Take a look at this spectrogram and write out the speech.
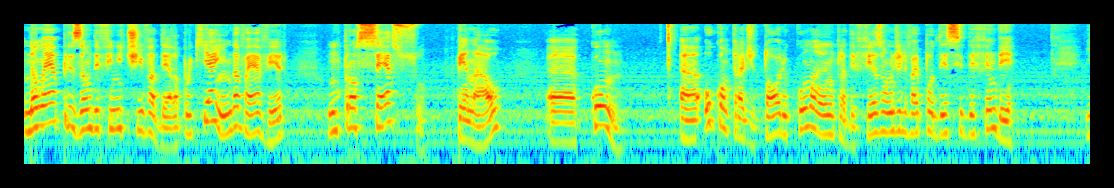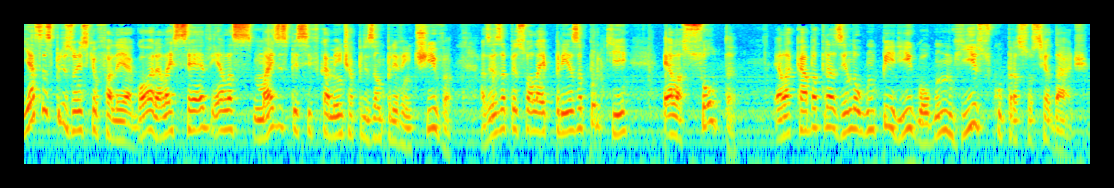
não é a prisão definitiva dela, porque ainda vai haver um processo penal uh, com uh, o contraditório, com a ampla defesa, onde ele vai poder se defender. E essas prisões que eu falei agora, elas servem, elas mais especificamente a prisão preventiva. Às vezes a pessoa ela é presa porque ela solta, ela acaba trazendo algum perigo, algum risco para a sociedade.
